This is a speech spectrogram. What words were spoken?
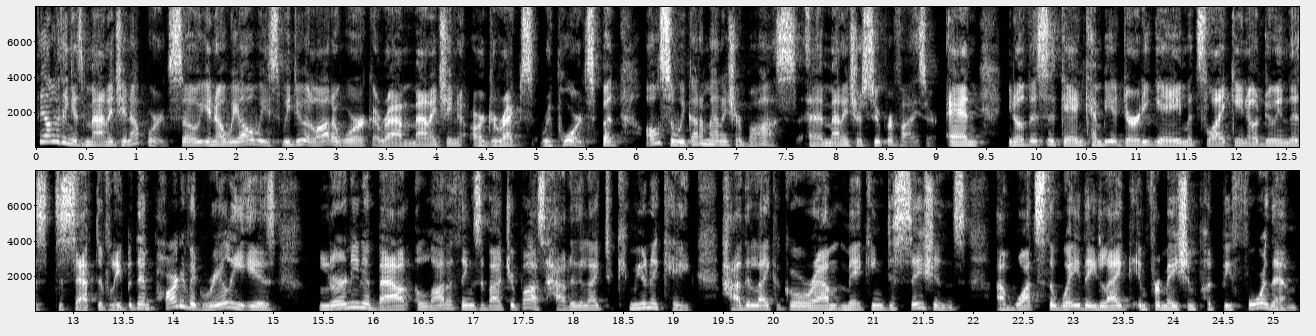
The other thing is managing upwards. So, you know, we always we do a lot of work around managing our direct reports, but also we got to manage your boss and manage your supervisor. And, you know, this again can be a dirty game. It's like, you know, doing this deceptively, but then part of it really is learning about a lot of things about your boss. How do they like to communicate? How do they like to go around making decisions? Um, what's the way they like information put before them?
